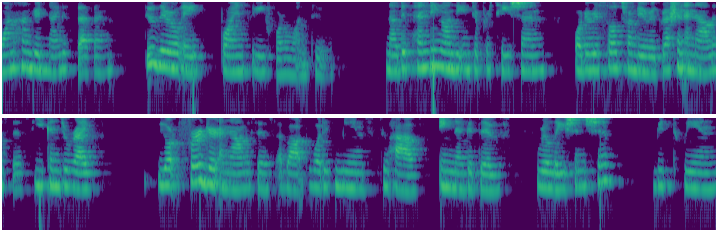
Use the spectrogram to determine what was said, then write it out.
197,208.3412. Now, depending on the interpretation or the results from the regression analysis, you can derive your further analysis about what it means to have a negative relationship between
